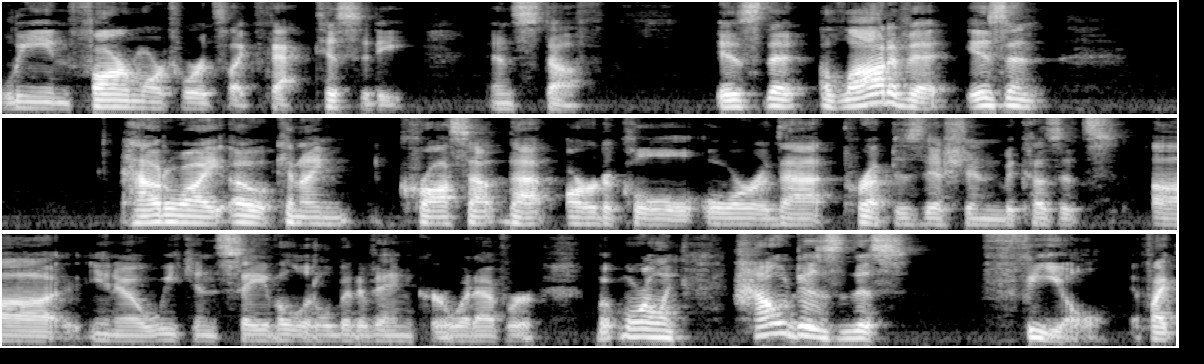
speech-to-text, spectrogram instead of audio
lean far more towards like facticity and stuff. Is that a lot of it isn't how do I oh can I cross out that article or that preposition because it's uh you know we can save a little bit of ink or whatever. But more like how does this feel? If I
